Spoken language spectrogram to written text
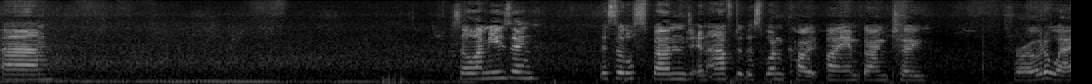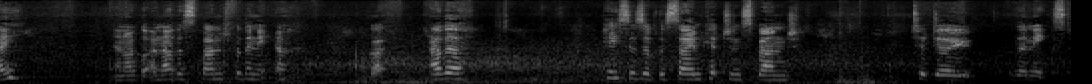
Um, So I'm using this little sponge and after this one coat I am going to throw it away and I've got another sponge for the next, uh, got other pieces of the same kitchen sponge to do the next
